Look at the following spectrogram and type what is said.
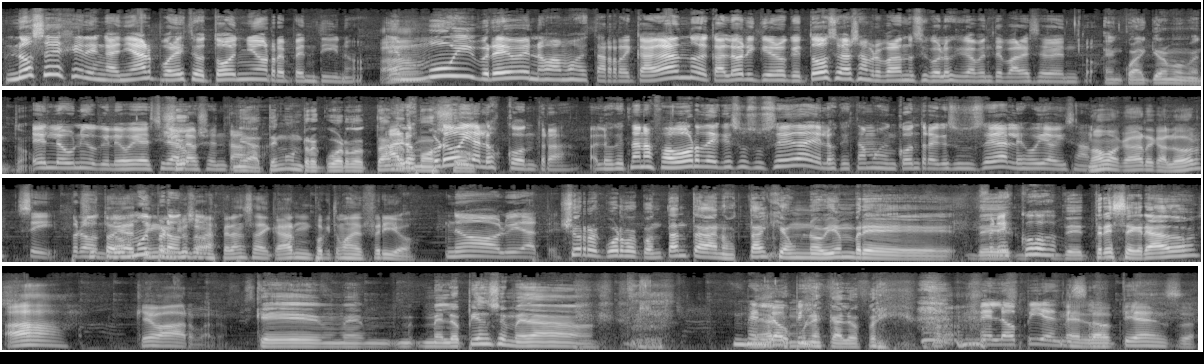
No se dejen engañar por este otoño repentino. Ah. En muy breve nos vamos a estar recagando de calor y quiero que todos se vayan preparando psicológicamente para ese evento. En cualquier momento. Es lo único que les voy a decir a Yo, la oyentada. mira, tengo un recuerdo tan a los hermoso. pro y a los contra. A los que están a favor de que eso suceda y a los que estamos en contra de que eso suceda, les voy avisando. ¿Nos vamos a cagar de calor? Sí, Yo pronto, todavía muy tengo incluso pronto. una esperanza de cagarme un poquito más de frío. No, olvídate. Yo recuerdo con tanta nostalgia un noviembre de, Fresco. de 13 grados. Ah, qué bárbaro. Que me, me lo pienso y me da, me Me, da como un escalofrío. me lo pienso. Me lo pienso.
